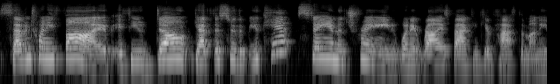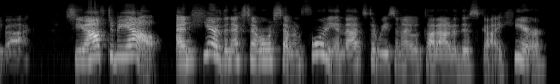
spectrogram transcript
725, if you don't get this through the, you can't stay in a trade when it rises back and give half the money back. So you have to be out. And here, the next number was 740, and that's the reason I got out of this guy here.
